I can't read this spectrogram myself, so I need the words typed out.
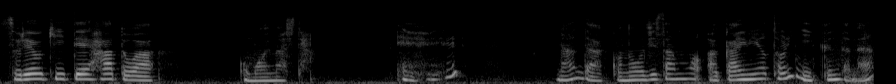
それを聞いてハートは思いましたええー、なんだこのおじさんも赤い実を取りに行くんだな。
